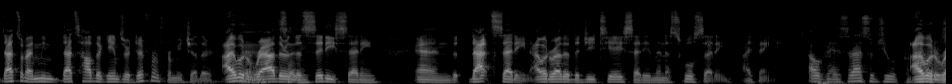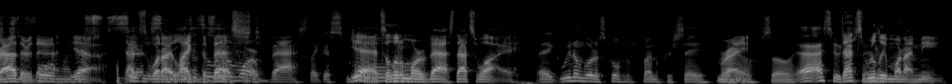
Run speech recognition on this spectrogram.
that's what I mean. That's how the games are different from each other. I would Yeah, rather setting. the city setting and that setting. I would rather the GTA setting than a school setting. I think. Okay, so that's what you would prefer. I would is just a rather that, full-on yeah. That's what I setting. like it's the a best. little more vast, like a school. Yeah, it's a little more vast. That's why. like we don't go to school for fun per se, you Right. know? So I, I see what That's you're really what I mean.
